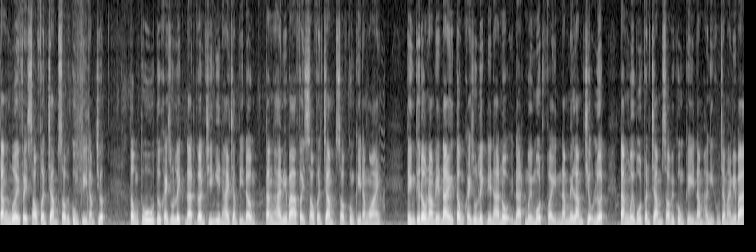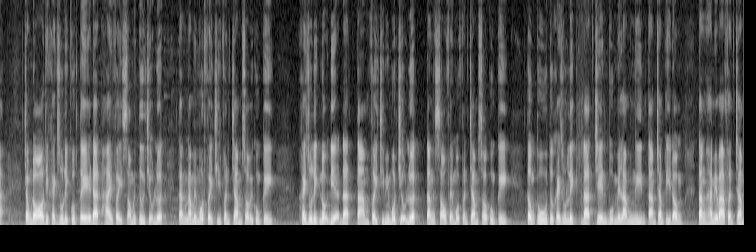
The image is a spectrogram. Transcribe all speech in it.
tăng 10,6% so với cùng kỳ năm trước. Tổng thu từ khách du lịch đạt gần 9.200 tỷ đồng, tăng 23,6% so với cùng kỳ năm ngoái. Tính từ đầu năm đến nay, tổng khách du lịch đến Hà Nội đạt 11,55 triệu lượt, tăng 14% so với cùng kỳ năm 2023. Trong đó thì khách du lịch quốc tế đạt 2,64 triệu lượt, tăng 51,9% so với cùng kỳ. Khách du lịch nội địa đạt 8,91 triệu lượt, tăng 6,1% so cùng kỳ. Tổng thu từ khách du lịch đạt trên 45.800 tỷ đồng, tăng 23%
